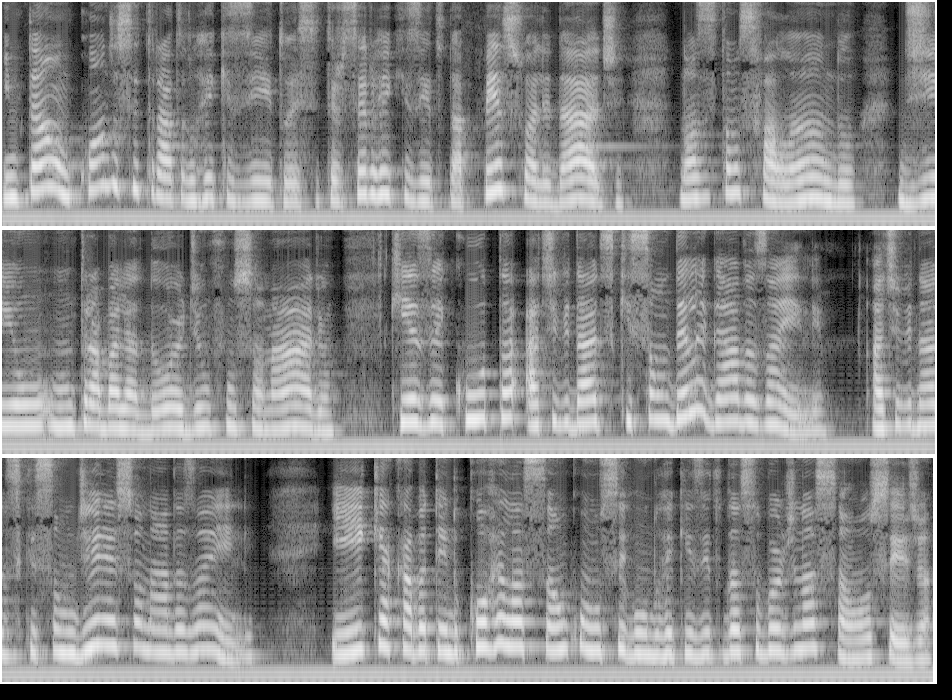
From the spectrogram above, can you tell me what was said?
Então, quando se trata do requisito, esse terceiro requisito da pessoalidade, nós estamos falando de um, um trabalhador, de um funcionário que executa atividades que são delegadas a ele atividades que são direcionadas a ele e que acaba tendo correlação com o segundo requisito da subordinação, ou seja,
